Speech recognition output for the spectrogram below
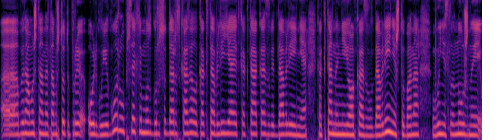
э, потому что она там что-то про Ольгу Егорову, председателя Мосгорсуда, рассказала, как та влияет, как та оказывает давление, как та на нее оказывала давление, чтобы она вынесла нужный,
